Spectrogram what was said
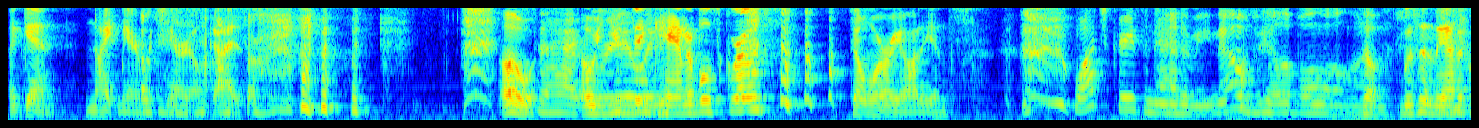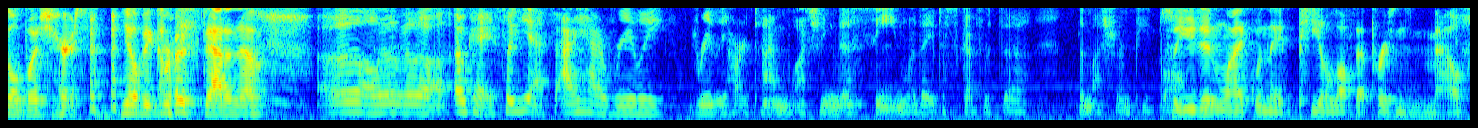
Again, nightmare material, I'm guys. Oh, That oh, you think really- Hannibal's gross? Don't worry, audience. Watch Grey's Anatomy. Now available on. No, listen to the ethical butchers. You'll be grossed out enough. Okay, so yes, I had a really, really hard time watching this scene where they discovered the, the mushroom people. So you didn't like when they peeled off that person's mouth?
